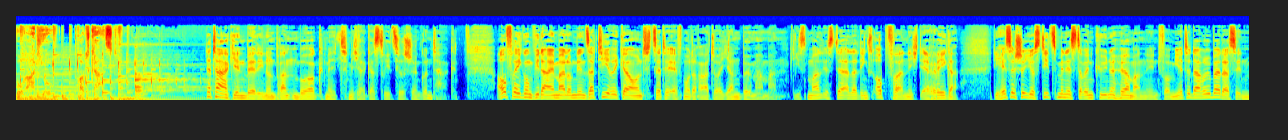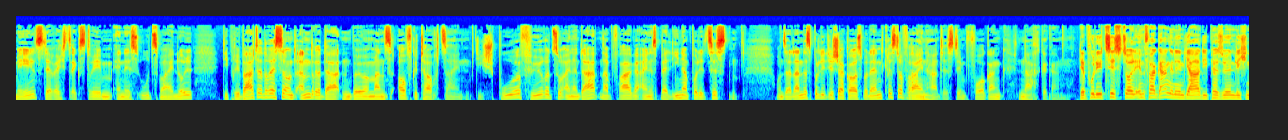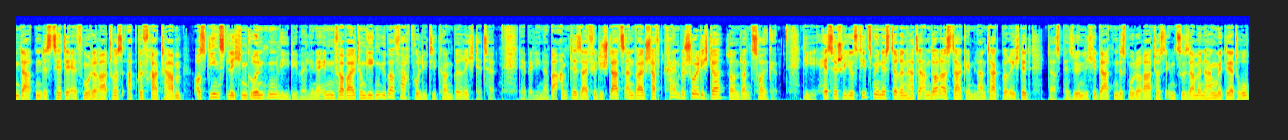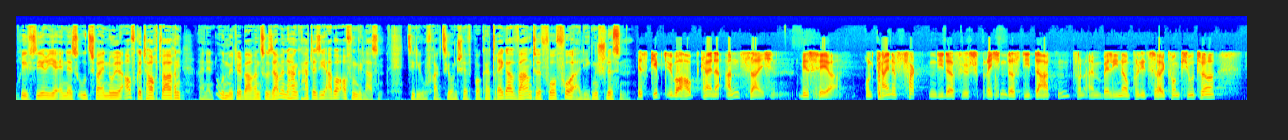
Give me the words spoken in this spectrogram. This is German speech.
Inforadio Podcast. Der Tag in Berlin und Brandenburg mit Michael Gastritius. Schönen guten Tag. Aufregung wieder einmal um den Satiriker und ZDF-Moderator Jan Böhmermann. Diesmal ist er allerdings Opfer, nicht Erreger. Die hessische Justizministerin Kühne Hörmann informierte darüber, dass in Mails der rechtsextremen NSU 2.0 die Privatadresse und andere Daten Böhmermanns aufgetaucht seien. Die Spur führe zu einer Datenabfrage eines Berliner Polizisten. Unser landespolitischer Korrespondent Christoph Reinhardt ist dem Vorgang nachgegangen. Der Polizist soll im vergangenen Jahr die persönlichen Daten des ZDF-Moderators abgefragt haben, aus dienstlichen Gründen, wie die Berliner Innenverwaltung gegenüber Fachpolitikern berichtete. Der Berliner Beamte sei für die Staatsanwaltschaft kein Beschuldigter, sondern Zeuge. Die hessische Justizministerin hatte am Donnerstag im Landtag berichtet, dass persönliche Daten des Moderators im Zusammenhang mit der Drohbriefserie NSU 2.0 aufgetaucht waren. Einen unmittelbaren Zusammenhang hatte sie aber offen gelassen. CDU-Fraktionschef Burkhard Dregger warnte vor voreiligen Schlüssen. Es gibt überhaupt keine Anzeichen bisher und keine Fakten, die dafür sprechen, dass die Daten von einem Berliner Polizeicomputer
